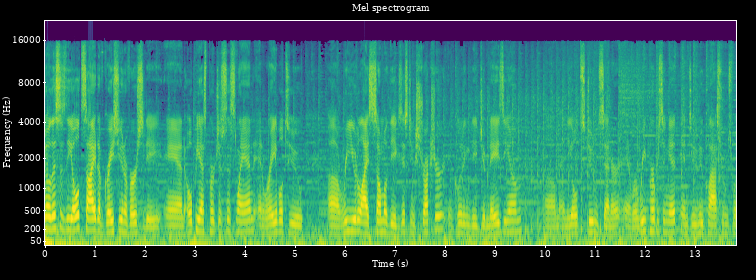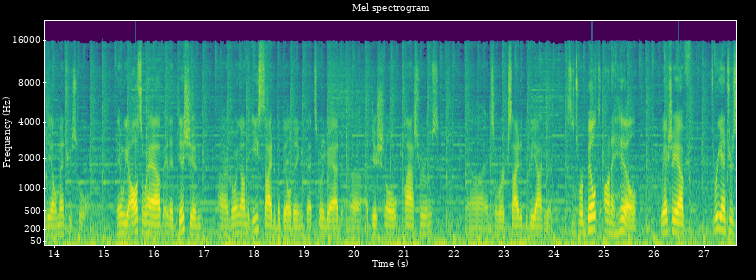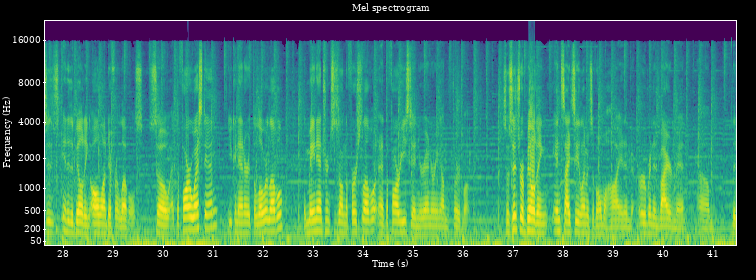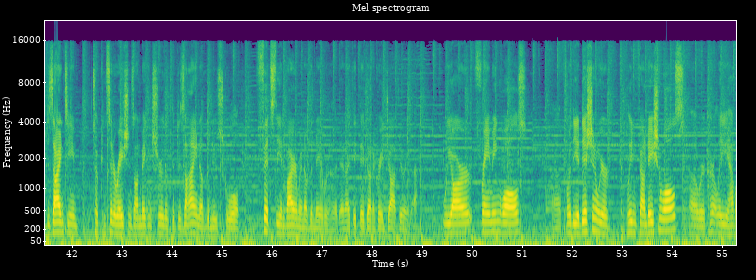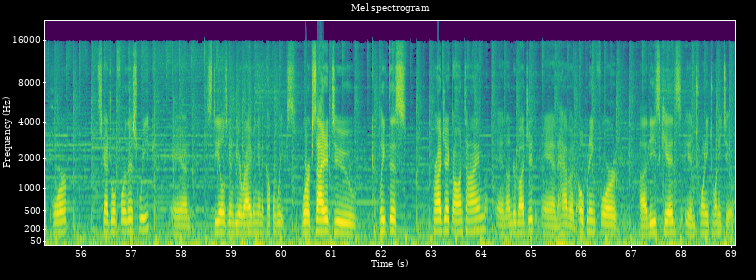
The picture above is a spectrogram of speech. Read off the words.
So this is the old site of Grace University and OPS purchased this land and we're able to uh, reutilize some of the existing structure including the gymnasium um, and the old student center and we're repurposing it into new classrooms for the elementary school. And we also have an addition uh, going on the east side of the building that's going to add uh, additional classrooms uh, and so we're excited to be out here. Since we're built on a hill, we actually have three entrances into the building all on different levels. So at the far west end, you can enter at the lower level. The main entrance is on the first level, and at the far east end, you're entering on the third level. So since we're building inside city limits of Omaha in an urban environment, um, the design team took considerations on making sure that the design of the new school fits the environment of the neighborhood, and I think they've done a great job doing that. We are framing walls. Uh, for the addition, we are completing foundation walls. Uh, we currently have a pour scheduled for this week, and steel is going to be arriving in a couple weeks. We're excited to complete this project on time and under budget and have an opening for uh, these kids in 2022.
